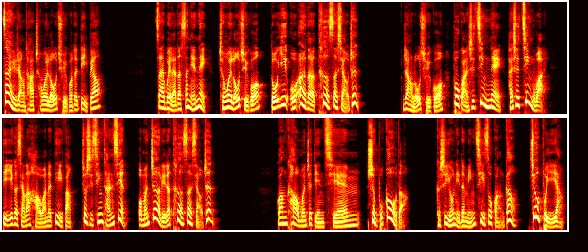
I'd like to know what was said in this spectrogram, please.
再让它成为楼曲国的地标。在未来的三年内，成为楼曲国独一无二的特色小镇，让楼曲国不管是境内还是境外，第一个想到好玩的地方就是青潭县，我们这里的特色小镇。光靠我们这点钱是不够的，可是有你的名气做广告就不一样。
